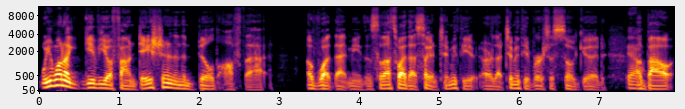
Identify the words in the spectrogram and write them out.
we want to give you a foundation and then build off that of what that means. And so that's why that second Timothy or that Timothy verse is so good Yeah. about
